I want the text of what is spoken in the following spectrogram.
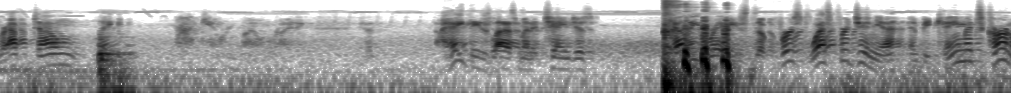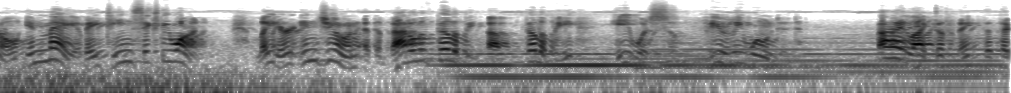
Grafttown Lake? I can't read my own writing. I hate these last minute changes. Kelly raised the 1st West Virginia and became its colonel in May of 1861. Later, in June, at the Battle of Philippi, uh, Philippi, he was severely wounded. I like to think that the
